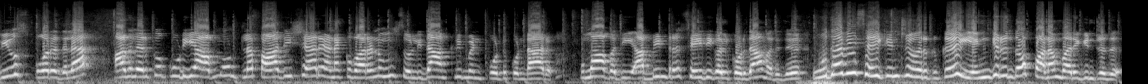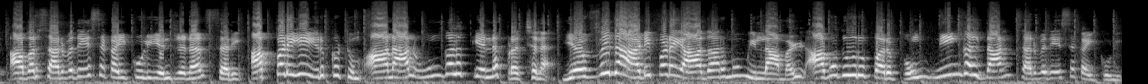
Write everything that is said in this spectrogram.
வியூஸ் போறதுல. அதுல இருக்கக்கூடிய அமௌண்ட்ல பாதி ஷேர் எனக்கு வரணும் சொல்லி தான் அக்ரிமெண்ட் போட்டுக்கொண்டார். உமாபதி அப்படின்ற செய்திகள் கூட தான் வருது. உதவி செய்கின்றவருக்கு எங்கிருந்தோ பணம் வருகின்றது. அவர் சர்வதேச கைக்கூலி என்றனர். சரி அப்படியே இருக்கட்டும். ஆனால் உங்களுக்கு என்ன பிரச்சனை? எவ்வித அடிப்படை ஆதாரமும் இல்லாமல் அவதூறு பரப்பும் நீங்கள் தான் சர்வதேச கைக்கூலி.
